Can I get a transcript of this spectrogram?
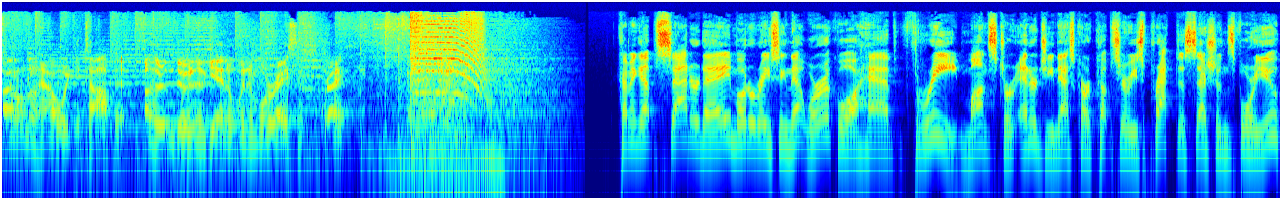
I don't know how we could top it other than doing it again and winning more races, right? Coming up Saturday, Motor Racing Network will have three Monster Energy NASCAR Cup Series practice sessions for you.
